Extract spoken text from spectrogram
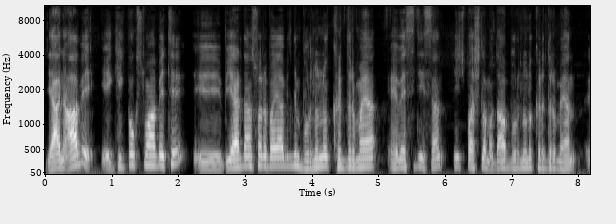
yani abi e, kickbox muhabbeti e, bir yerden sonra bayağı bildim burnunu kırdırmaya hevesli değilsen hiç başlama. Daha burnunu kırdırmayan e,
